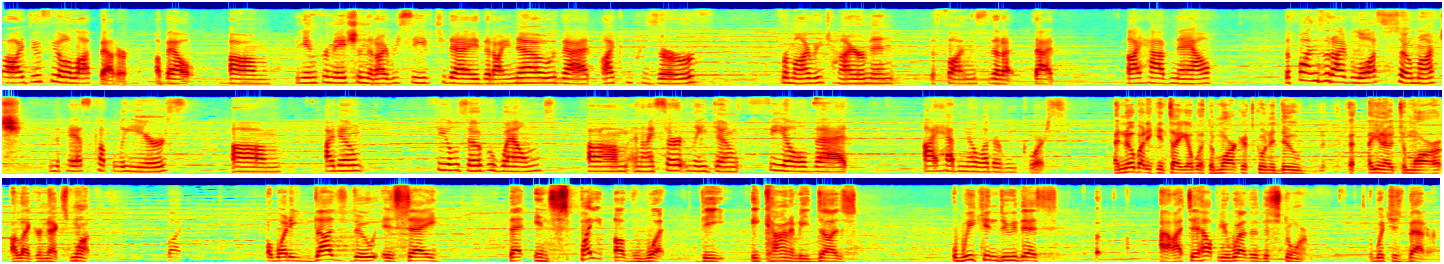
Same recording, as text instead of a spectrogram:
Well, I do feel a lot better about um, the information that I received today that I know that I can preserve for my retirement the funds that I, that I have now. The funds that I've lost so much in the past couple of years, um, I don't feel as overwhelmed um, and I certainly don't feel that I have no other recourse. And nobody can tell you what the market's going to do, uh, you know, tomorrow or like or next month. But what he does do is say that in spite of what the economy does, we can do this uh, to help you weather the storm, which is better.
